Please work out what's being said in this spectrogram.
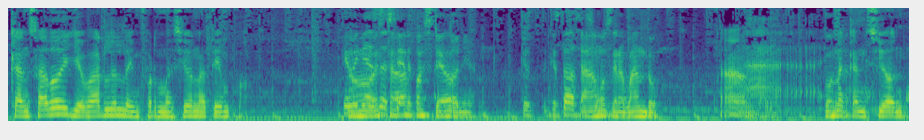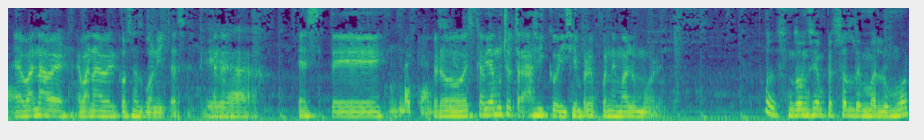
Cansado de llevarle la información a tiempo. ¿Qué No, venías de hacer, fastidiado. Antonio? ¿Qué, qué estabas Estábamos haciendo? grabando Ah, cosas. una canción. Eh, van a ver, eh, van a ver cosas bonitas. en el canal. Era, Este, pero es que había mucho tráfico y siempre me pone mal humor. pues, entonces siempre estás de mal humor.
